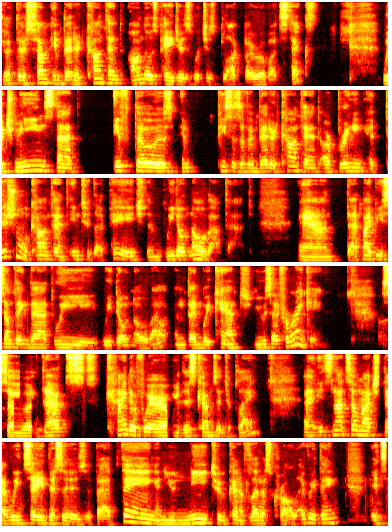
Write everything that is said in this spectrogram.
that there's some embedded content on those pages which is blocked by robots.txt, which means that if those pieces of embedded content are bringing additional content into that page, then we don't know about that. And that might be something that we, we don't know about, and then we can't use that for ranking. So that's kind of where this comes into play. Uh, it's not so much that we'd say this is a bad thing and you need to kind of let us crawl everything. It's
